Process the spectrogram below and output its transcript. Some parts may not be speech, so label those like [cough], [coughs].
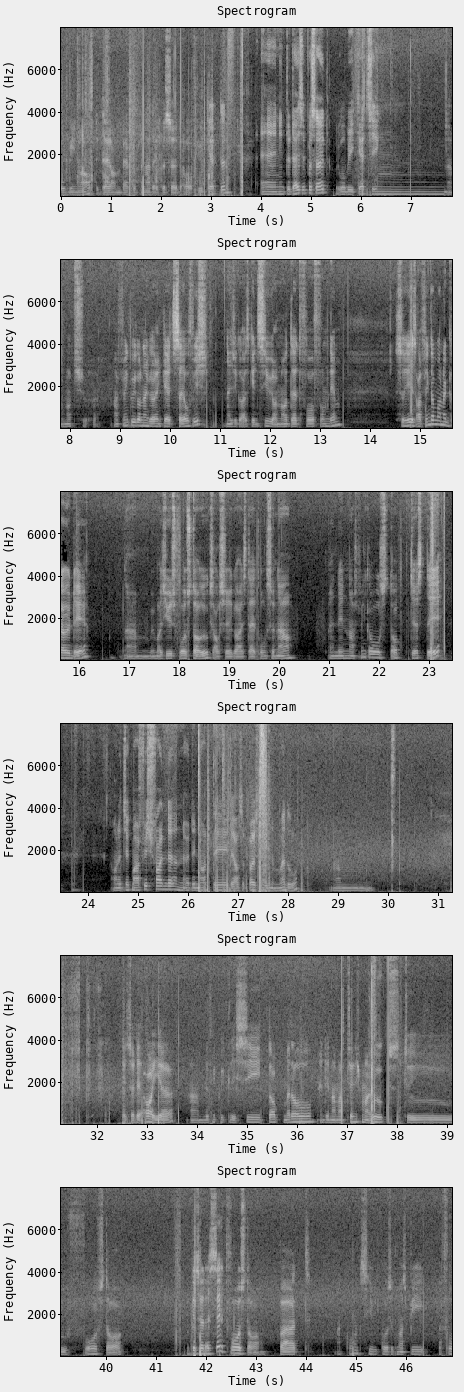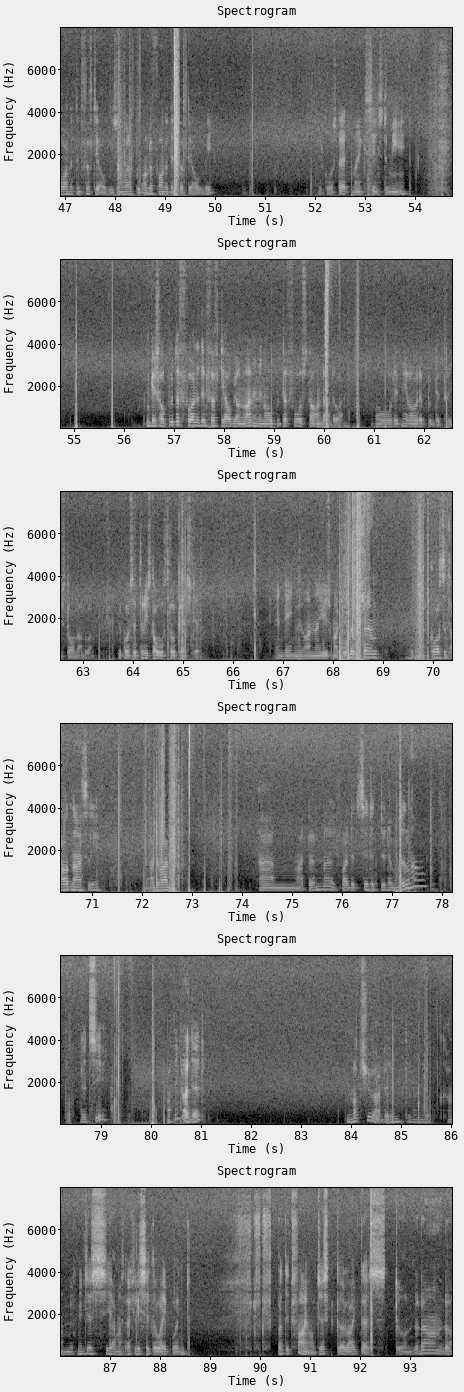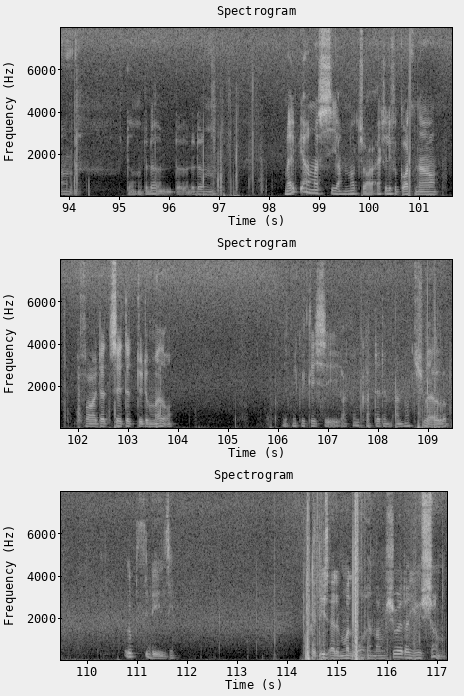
well. Today I'm back with another episode of You Captain. And in today's episode, we will be catching. I'm not sure. I think we're gonna go and catch sailfish. As you guys can see, we are not that far from them. So, yes, I think I'm gonna go there. Um, we must use 4 star hooks. I'll show you guys that also now. And then I think I will stop just there. I want to check my fish finder. No, they're not there. They are supposed to be in the middle. Um, so they are here. Um, let me quickly see top, middle, and then I must change my hooks to four star. Okay, so they said four star, but I can't see because it must be a 450 LB. So I'm gonna put on the 450 LB because that makes sense to me. Okay, so I'll put the 450 LB on one and then I'll put the 4 star on the other one. Or let me rather put the 3 star on other one. Because the 3 star will still catch them. And then we wanna use my golden. I cast it out nicely. The other one. Um, I don't know if I did set it to the middle now. Let's see. I think I did. I'm not sure, I didn't even look. Um, let me just see, I must actually set the waypoint. But it's fine, I'll just go like this. Dun dun dun dun. Dun dun dun dun dun. dun. Maybe I must see, I'm not sure, I actually forgot now if I did set it to the middle. Let me quickly see, I think I didn't, I'm not sure. Oopsie daisy. Okay, it is at the middle and I'm sure they use shrimp.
